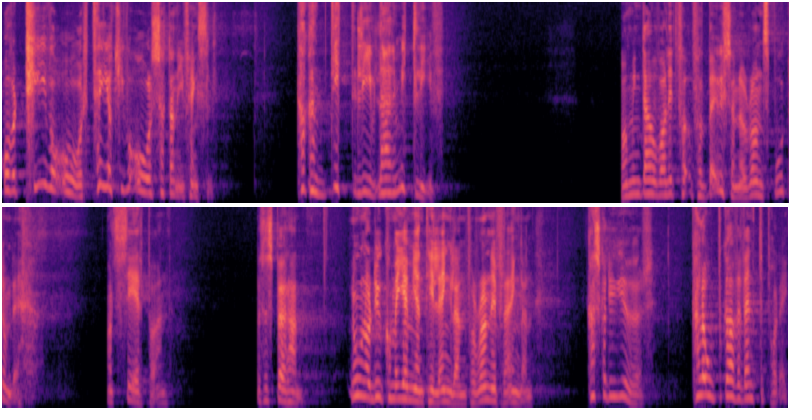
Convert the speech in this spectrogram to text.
over 20 år, 23 år satt han i fengsel Hva kan ditt liv lære mitt liv? Wang Mingdao var litt forbausa når Ron spurte om det. Han ser på han, og så spør han nå når du kommer hjem igjen til England, for Ron er fra England, hva skal du gjøre? Hva slags oppgave venter på deg?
